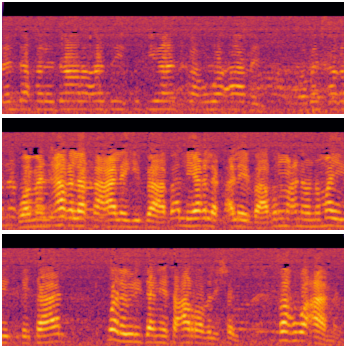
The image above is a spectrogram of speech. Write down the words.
من دخل دار أبي سفيان فهو آمن. ومن أغلق عليه باب اللي يغلق عليه باب معنى أنه ما يريد قتال ولا يريد أن يتعرض لشيء فهو آمن.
